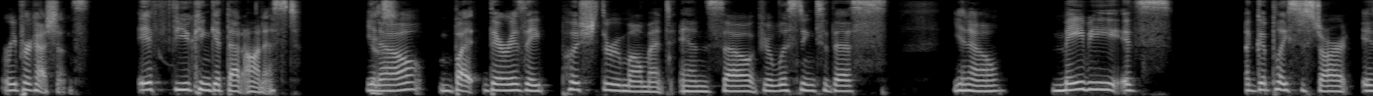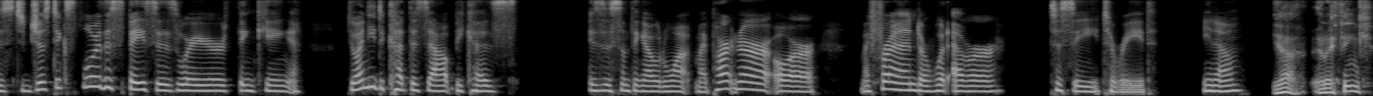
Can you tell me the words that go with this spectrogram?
repercussions if you can get that honest. You Yes. know, but there is a push through moment and so if you're listening to this, you know, maybe it's a good place to start is to just explore the spaces where you're thinking, do I need to cut this out because is this something I would want my partner or my friend or whatever to see, to read. you know? Yeah. And I think,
